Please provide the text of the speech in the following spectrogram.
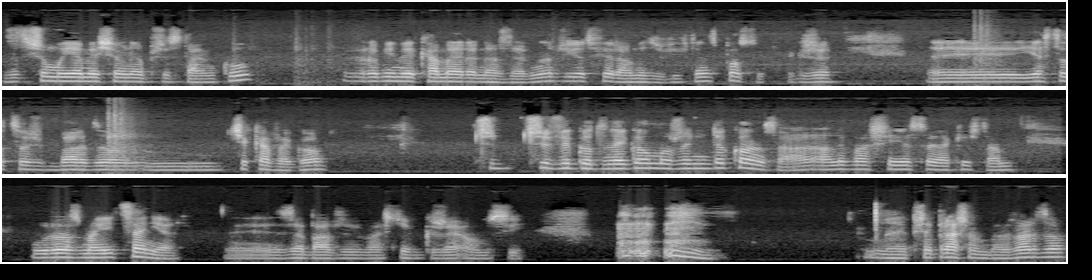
zatrzymujemy się na przystanku, robimy kamerę na zewnątrz i otwieramy drzwi w ten sposób. Także y, jest to coś bardzo mm, ciekawego. Czy, czy wygodnego? Może nie do końca, ale właśnie jest to jakieś tam urozmaicenie y, zabawy właśnie w grze OMSI. Y, Przepraszam bardzo.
